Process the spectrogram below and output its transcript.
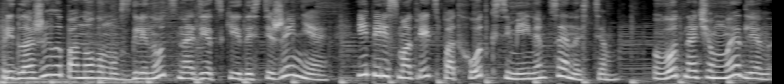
предложила по-новому взглянуть на детские достижения и пересмотреть подход к семейным ценностям. Вот на чем Мэдлин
